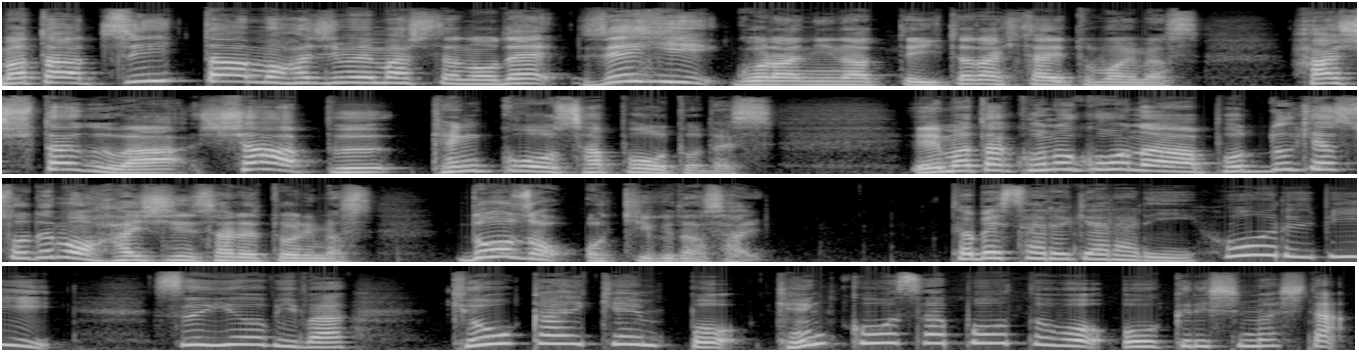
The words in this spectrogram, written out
またツイッターも始めましたのでぜひご覧になっていただきたいと思います。ハッシュタグはシャープ健康サポートです。またこのコーナーはポッドキャストでも配信されております。どうぞお聞きください。トベサルギャラリーホール B 水曜日は協会憲法健康サポートをお送りしました。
